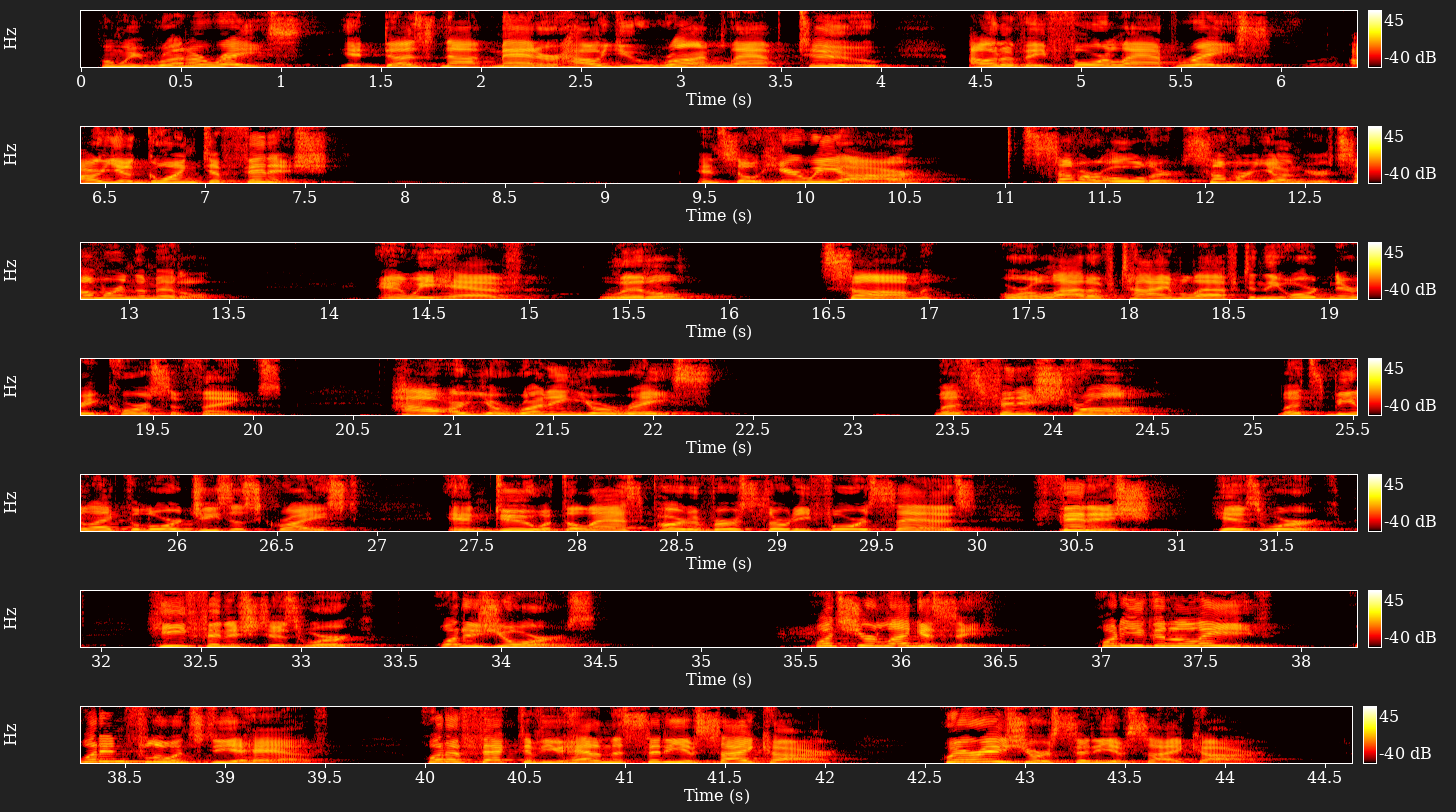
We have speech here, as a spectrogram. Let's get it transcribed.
When we run a race, it does not matter how you run lap two out of a four lap race. Are you going to finish? And so here we are. Some are older, some are younger, some are in the middle. And we have little, some, or a lot of time left in the ordinary course of things. How are you running your race? Let's finish strong. Let's be like the Lord Jesus Christ and do what the last part of verse 34 says finish his work. He finished his work. What is yours? What's your legacy? What are you going to leave? What influence do you have? What effect have you had on the city of Sychar? Where is your city of Sychar?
